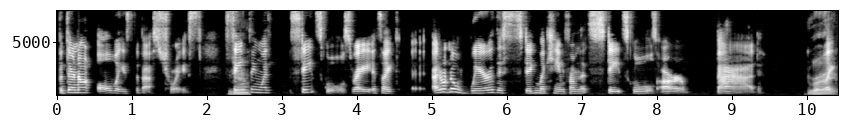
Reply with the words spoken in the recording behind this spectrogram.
but they're not always the best choice same yeah. thing with state schools right it's like i don't know where this stigma came from that state schools are bad right like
